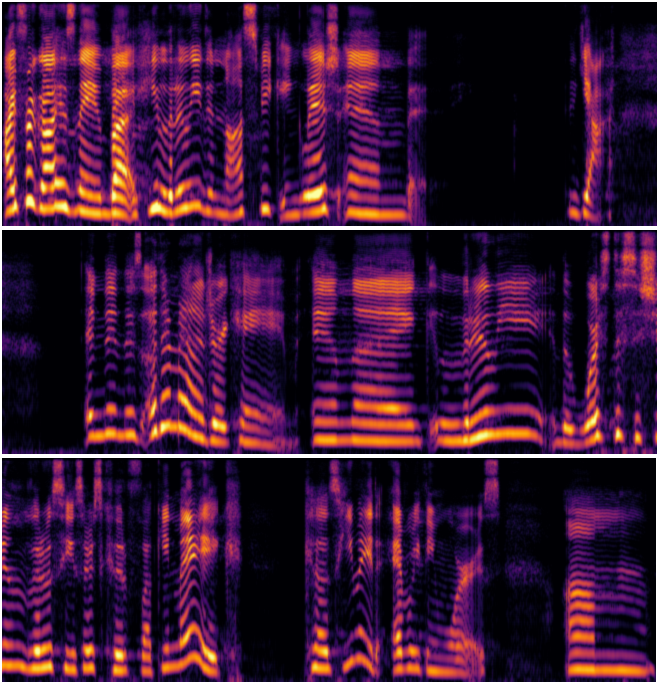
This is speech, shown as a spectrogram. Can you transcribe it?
I forgot his name, but he literally did not speak English and yeah. And then this other manager came and like literally the worst decision Little Caesars could fucking make cuz he made everything worse. Um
